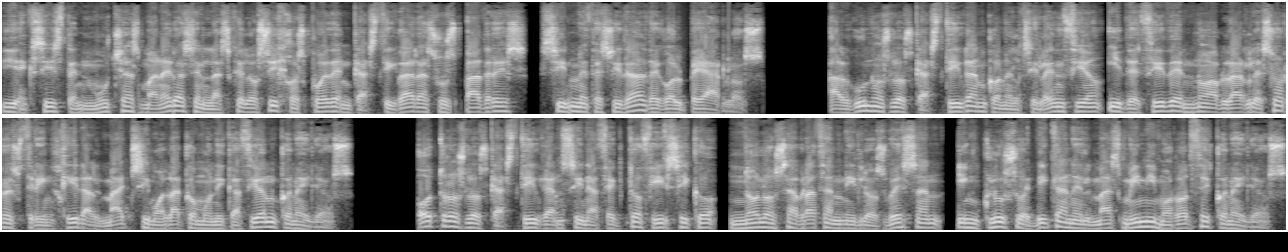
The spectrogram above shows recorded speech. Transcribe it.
Y existen muchas maneras en las que los hijos pueden castigar a sus padres, sin necesidad de golpearlos. Algunos los castigan con el silencio y deciden no hablarles o restringir al máximo la comunicación con ellos. Otros los castigan sin afecto físico, no los abrazan ni los besan, incluso evitan el más mínimo roce con ellos.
